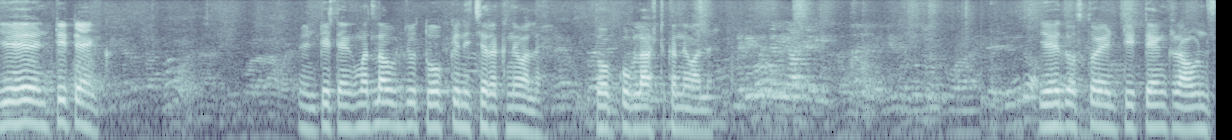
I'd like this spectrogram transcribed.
ये है एंटी टैंक। एंटी टैंक मतलब जो तोप के नीचे रखने वाले तोप को ब्लास्ट करने वाले ये है दोस्तों anti tank rounds.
